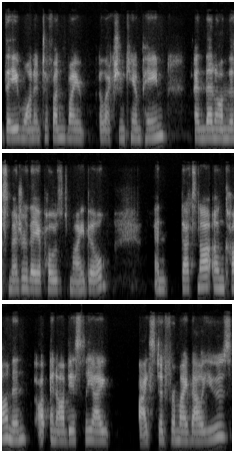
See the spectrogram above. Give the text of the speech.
They wanted to fund my election campaign, and then on this measure, they opposed my bill. And that's not uncommon. And obviously, I I stood for my values.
